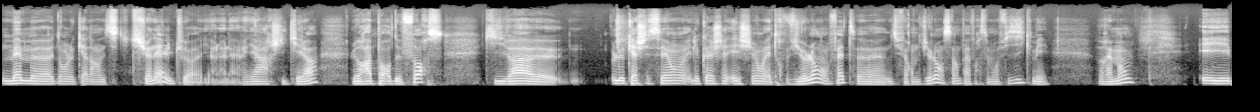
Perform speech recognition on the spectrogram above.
Même euh, dans le cadre institutionnel tu vois il y a la, hiérarchie qui est là le rapport de force qui va euh, le cas échéant le échéant être violent en fait différentes violences hein, pas forcément physiques mais vraiment. Et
